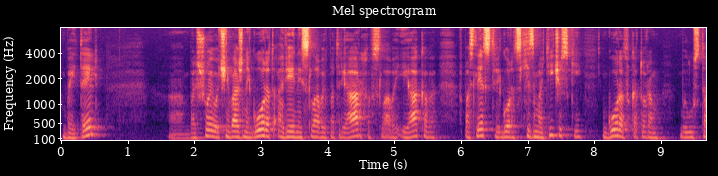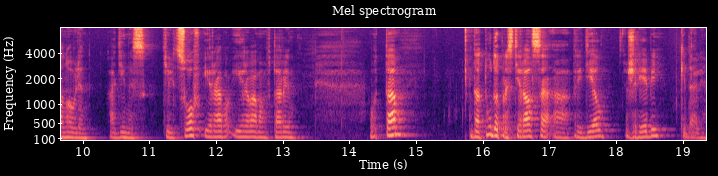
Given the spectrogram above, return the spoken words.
Бейтель, большой, очень важный город, овеянный славой патриархов, славой Иакова, впоследствии город схизматический, город, в котором был установлен один из тельцов Иеравамом II. Вот там до туда простирался а, предел жребий, кидали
